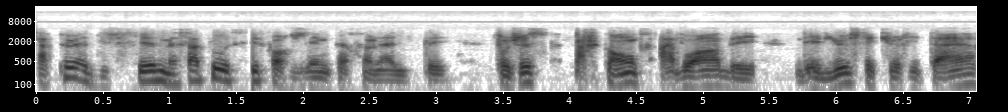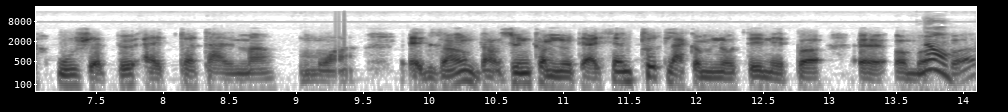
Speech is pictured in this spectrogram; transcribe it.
ça peut être difficile, mais ça peut aussi forger une personnalité. Il faut juste, par contre, avoir des, des lieux sécuritaires où je peux être totalement moi. Exemple, dans une communauté haïtienne, toute la communauté n'est pas euh, homophobe.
